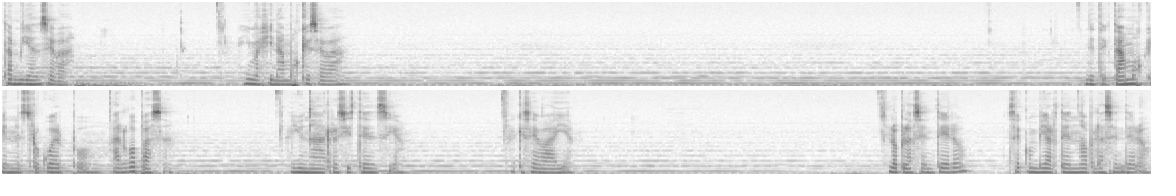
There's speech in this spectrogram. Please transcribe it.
también se va. Imaginamos que se va. Detectamos que en nuestro cuerpo algo pasa. Hay una resistencia a que se vaya. Lo placentero se convierte en no placentero.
